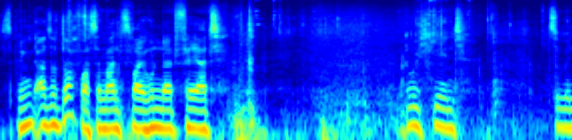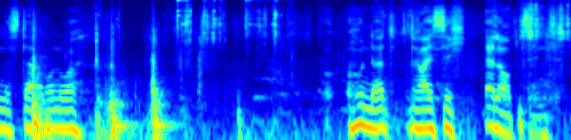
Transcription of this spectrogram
Es bringt also doch was, wenn man 200 fährt. Durchgehend. Zumindest da, wo nur 130 erlaubt sind.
